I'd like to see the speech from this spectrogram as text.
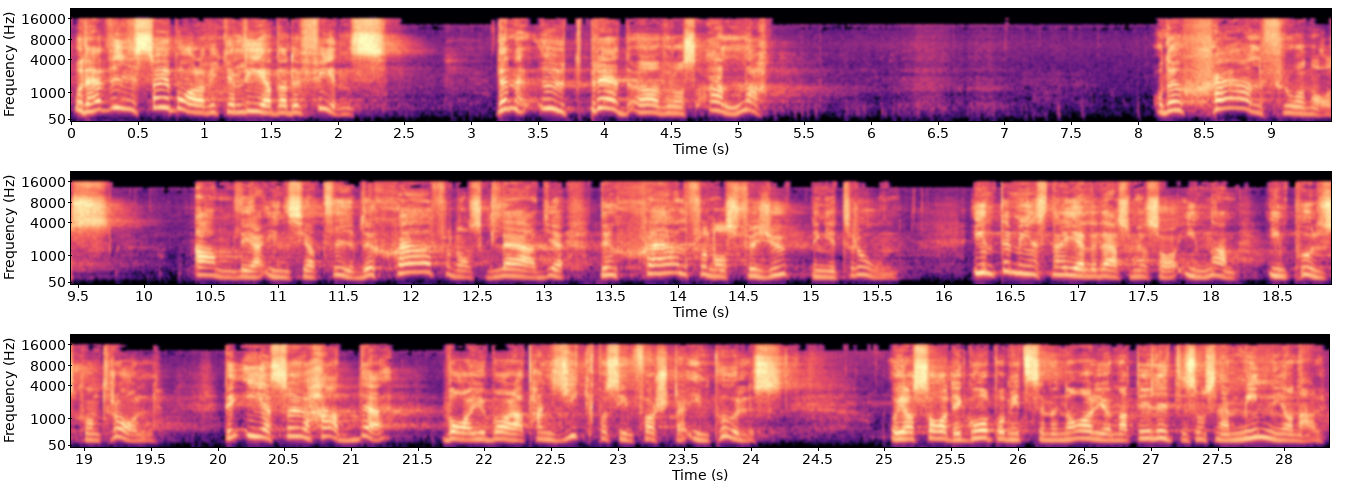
Och det här visar ju bara vilken ledare det finns. Den är utbredd över oss alla. Och den skäl från oss andliga initiativ, den skäl från oss glädje, den skäl från oss fördjupning i tron. Inte minst när det gäller det som jag sa innan, impulskontroll. Det Esau hade var ju bara att han gick på sin första impuls. Och jag sa det igår på mitt seminarium att det är lite som sådana här minionar.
